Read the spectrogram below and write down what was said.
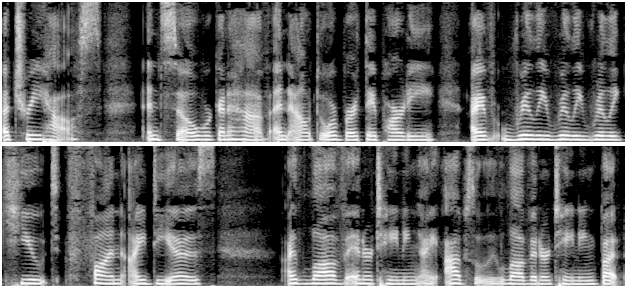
a tree house. And so we're going to have an outdoor birthday party. I have really, really, really cute, fun ideas. I love entertaining. I absolutely love entertaining. But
